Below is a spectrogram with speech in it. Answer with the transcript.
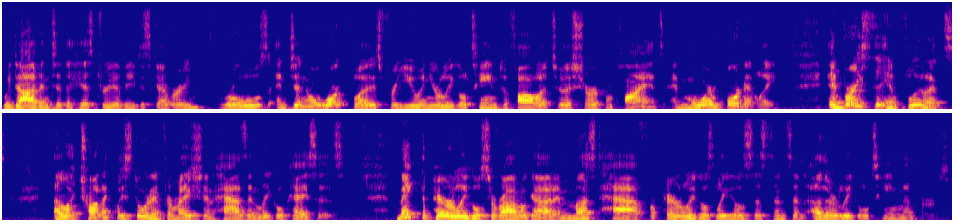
We dive into the history of e-discovery, rules, and general workflows for you and your legal team to follow to assure compliance, and more importantly, embrace the influence electronically stored information has in legal cases. Make the Paralegal Survival Guide a must have for paralegals, legal assistants, and other legal team members.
